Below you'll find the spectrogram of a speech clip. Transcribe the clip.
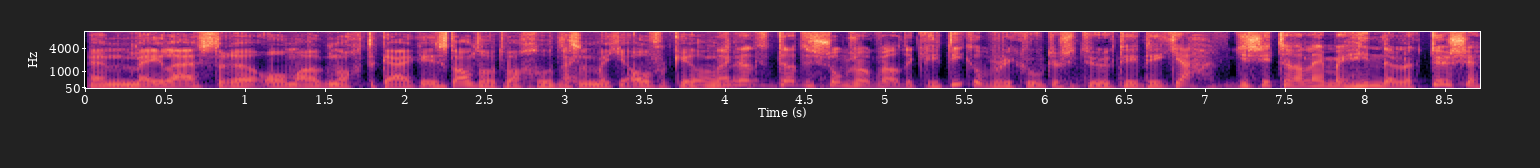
en meeluisteren om ook nog te kijken, is het antwoord wel goed? Dat is een beetje overkill Maar natuurlijk. dat, dat is soms ook wel de kritiek op recruiters natuurlijk. Die Ja, je zit er alleen maar hinderlijk tussen.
